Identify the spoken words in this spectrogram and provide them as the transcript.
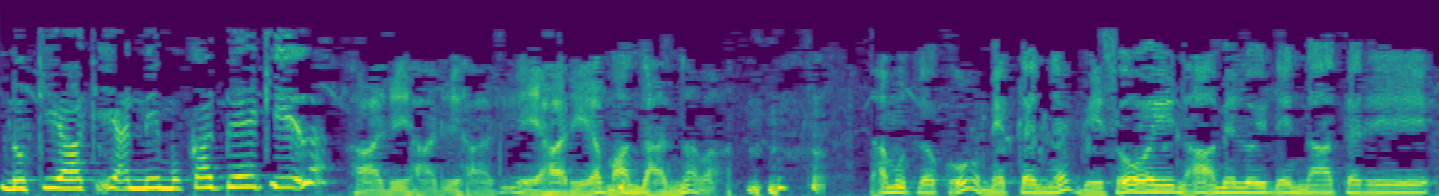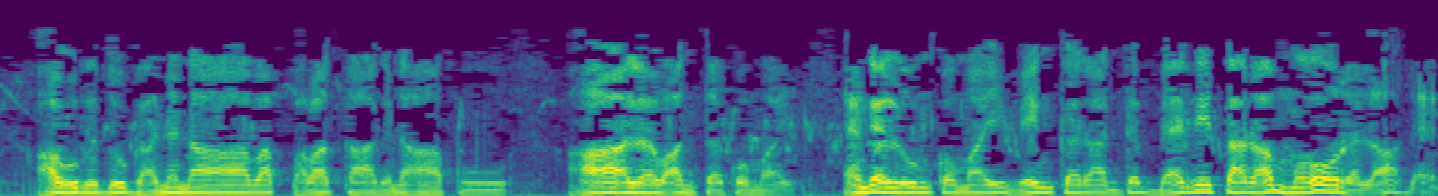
නොකියා කියන්නේ මොකද්ද කියලා. හරි හරි හරි ඒ හරිය මන් දන්නවා. නමුත් ලොකෝ මෙතන බිසෝයි නාමෙලොයි දෙන්න අතරේ අවුරුදු ගණනාවක් පවත්වාගෙන ආපු ආලවන්ත කොමයි ඇඟලුම් කොමයි වෙන් කරන්න බැරි තරම් මෝරලා දැන්.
